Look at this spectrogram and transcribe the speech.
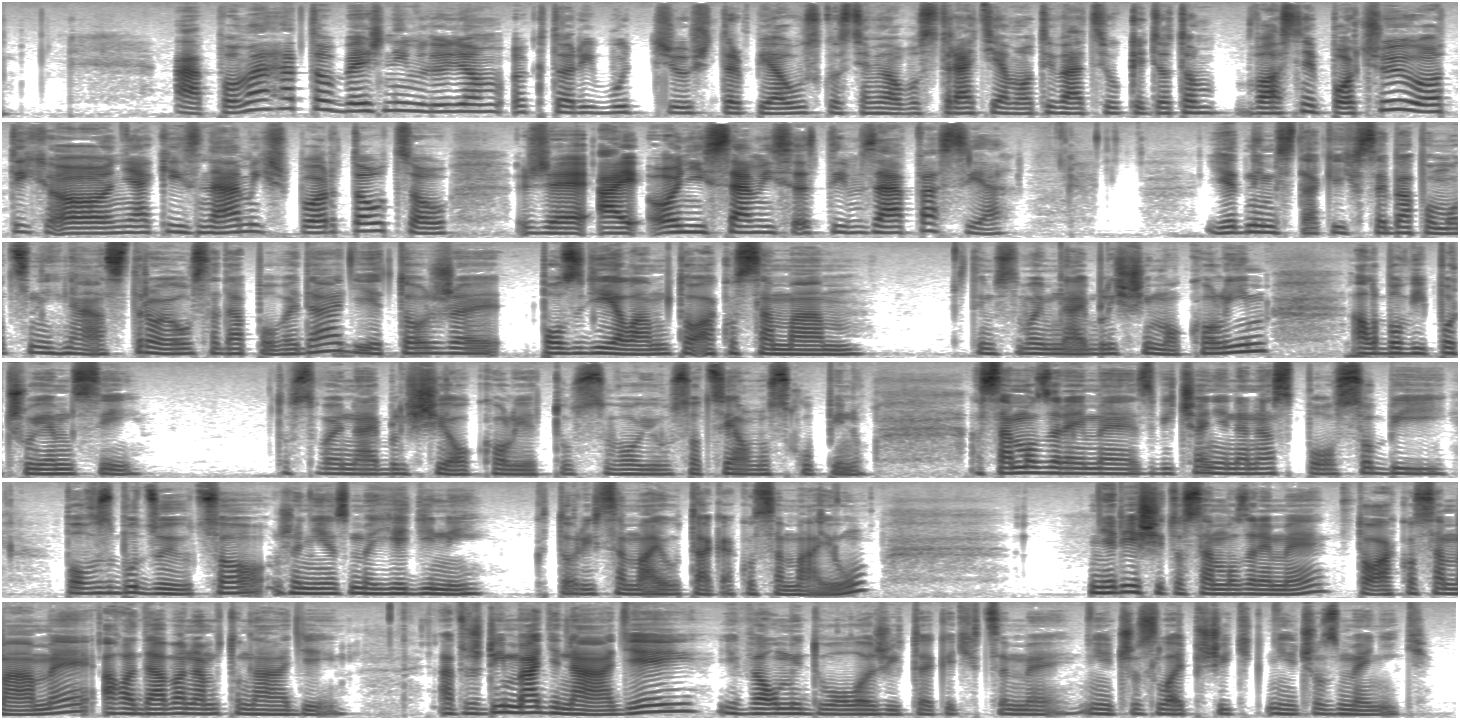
A pomáha to bežným ľuďom, ktorí buď už trpia úzkosťami alebo stratia motiváciu, keď o tom vlastne počujú od tých o, nejakých známych športovcov, že aj oni sami sa s tým zápasia? Jedným z takých seba pomocných nástrojov sa dá povedať je to, že pozdielam to, ako sa mám s tým svojim najbližším okolím, alebo vypočujem si to svoje najbližšie okolie, tú svoju sociálnu skupinu. A samozrejme, zvyčajne na nás pôsobí povzbudzujúco, že nie sme jediní, ktorí sa majú tak, ako sa majú. Nerieši to samozrejme to, ako sa máme, ale dáva nám to nádej. A vždy mať nádej je veľmi dôležité, keď chceme niečo zlepšiť, niečo zmeniť.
